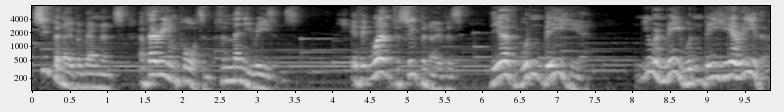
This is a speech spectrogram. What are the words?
Supernova remnants are very important for many reasons. If it weren't for supernovas, the Earth wouldn't be here. You and me wouldn't be here either.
